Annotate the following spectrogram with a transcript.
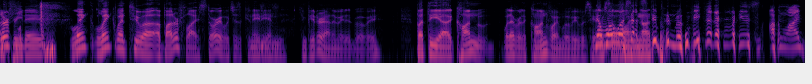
butterfly. days. Link Link went to a, a butterfly story, which is a Canadian computer animated movie. But the uh, con whatever the convoy movie was here. Yeah, what so was that not? stupid movie that everybody was online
